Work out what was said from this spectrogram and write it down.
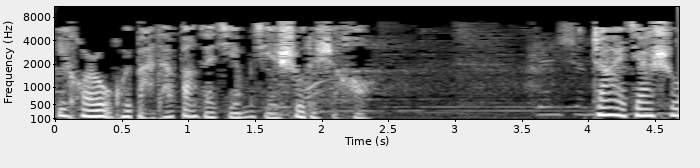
一会儿我会把它放在节目结束的时候。张艾嘉说，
